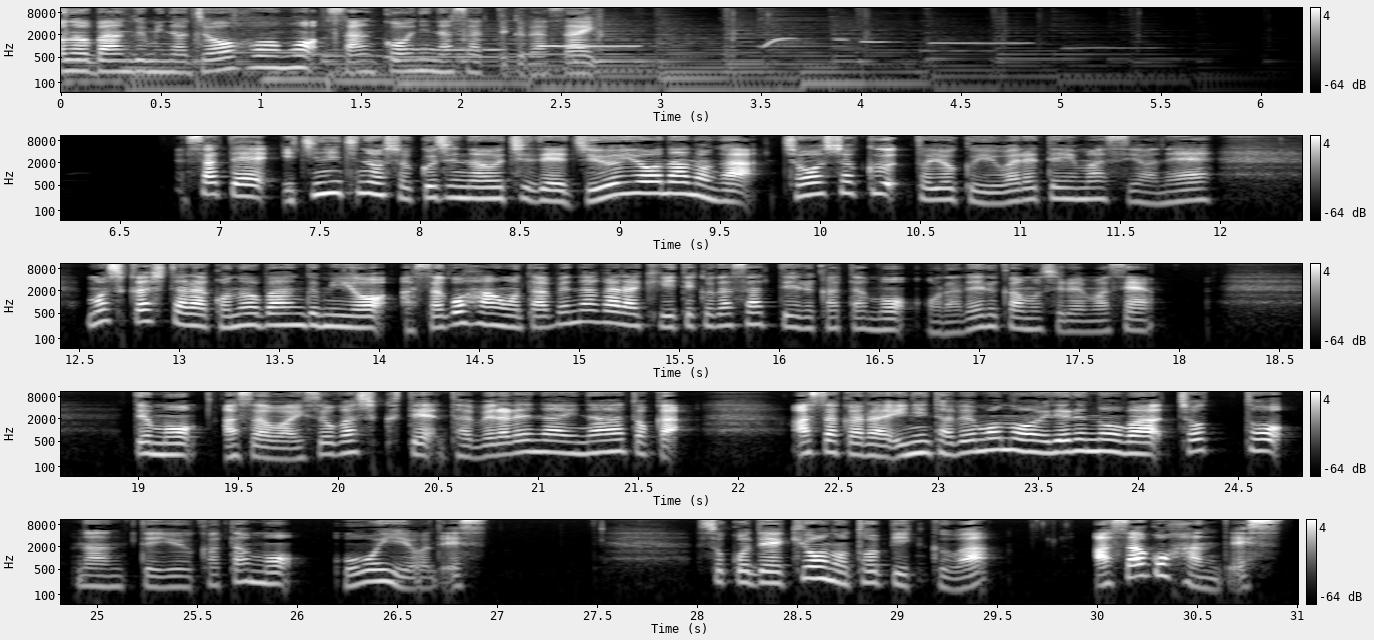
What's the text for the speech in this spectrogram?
この番組の情報も参考になさってくださいさて、一日の食事のうちで重要なのが朝食とよく言われていますよね。もしかしたらこの番組を朝ごはんを食べながら聞いてくださっている方もおられるかもしれません。でも朝は忙しくて食べられないなとか、朝から胃に食べ物を入れるのはちょっとなんていう方も多いようです。そこで今日のトピックは朝ごはんです。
